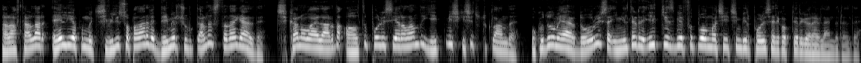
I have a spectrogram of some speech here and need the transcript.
Taraftarlar el yapımı çivili sopalar ve demir çubuklarla stada geldi. Çıkan olaylarda 6 polis yaralandı, 70 kişi tutuklandı. Okuduğum eğer doğruysa İngiltere'de ilk kez bir futbol maçı için bir polis helikopteri görevlendirildi.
